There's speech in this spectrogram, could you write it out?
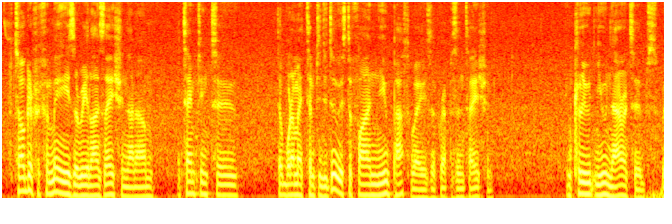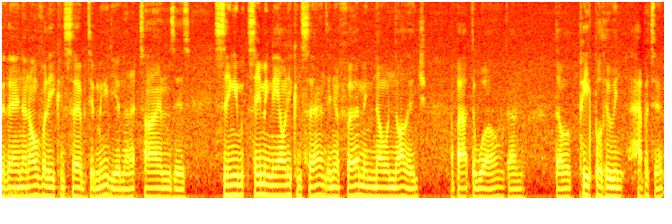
photography for me is a realization that I'm attempting to, that what I'm attempting to do is to find new pathways of representation, include new narratives within an overly conservative medium that at times is seemingly only concerned in affirming known knowledge about the world and the people who inhabit it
